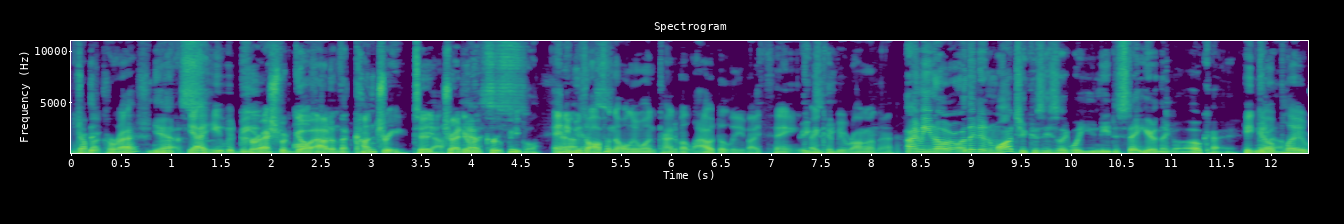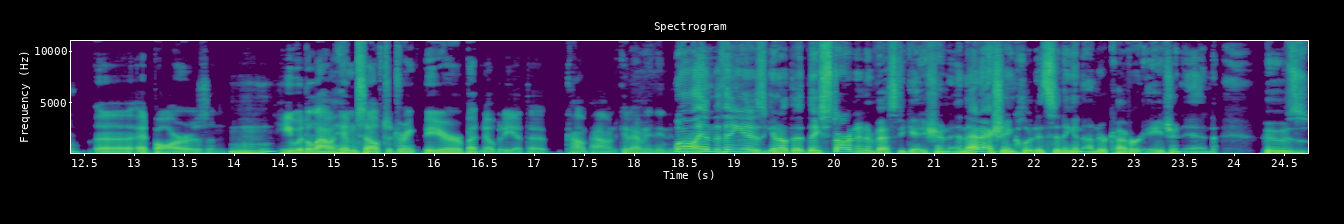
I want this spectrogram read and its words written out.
You talking about Koresh? yes, Yeah, he would be. Koresh would go out of the country to Yeah. try to Yes. recruit people. and Yeah. he was Yes. often the only one kind of allowed to leave. I think I could be wrong on that. I mean, or, or they didn't want to because he's like, well, you need to stay here, and they go, okay. He'd You go know. play uh, at bars, and Mhm. he would allow himself to drink beer, but nobody at the compound could have anything to do with Well, and the thing is, you know, that they start an investigation, and that actually included sending an undercover agent in whose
